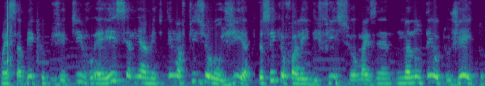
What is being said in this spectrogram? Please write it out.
mas saber que o objetivo é esse alinhamento. Tem uma fisiologia. Eu sei que eu falei difícil, mas, é, mas não tem outro jeito.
